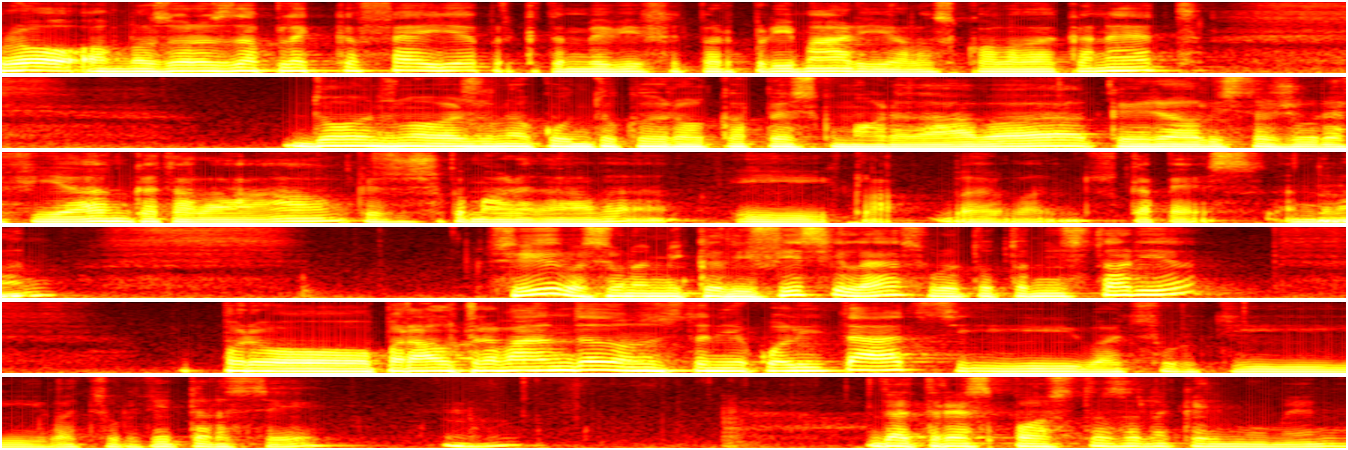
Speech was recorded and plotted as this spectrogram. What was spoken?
però amb les hores de plec que feia, perquè també havia fet per primària a l'escola de Canet, doncs me vaig donar compte que era el capès que m'agradava, que era l'historiografia en català, que és això que m'agradava, i clar, bé, doncs capès, endavant. Sí, va ser una mica difícil, eh? sobretot en història, però per altra banda doncs, tenia qualitats i vaig sortir, vaig sortir tercer de tres postes en aquell moment,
